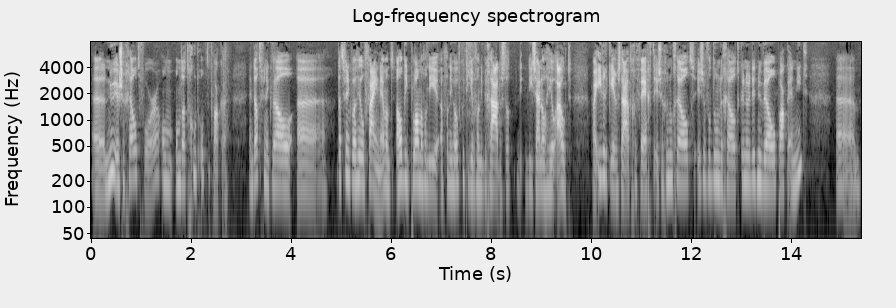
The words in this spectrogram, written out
Uh, nu is er geld voor om, om dat goed op te pakken. En dat vind ik wel, uh, dat vind ik wel heel fijn. Hè? Want al die plannen van die, van die hoofdkwartieren van die brigades, dat, die zijn al heel oud. Maar iedere keer is daar het gevecht. Is er genoeg geld? Is er voldoende geld? Kunnen we dit nu wel oppakken en niet? Uh, en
